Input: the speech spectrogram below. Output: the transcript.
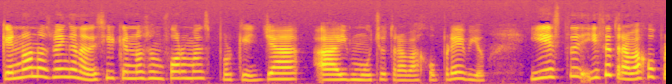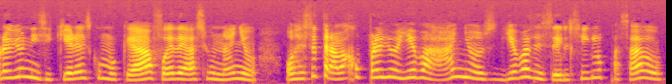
que no nos vengan a decir que no son formas porque ya hay mucho trabajo previo y este, y este trabajo previo ni siquiera es como que, ah, fue de hace un año. O sea, este trabajo previo lleva años, lleva desde el siglo pasado.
